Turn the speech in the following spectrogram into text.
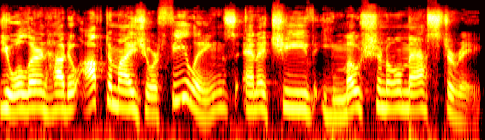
you will learn how to optimize your feelings and achieve emotional mastery.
